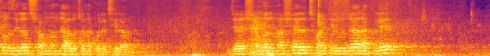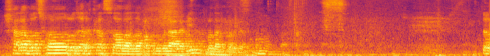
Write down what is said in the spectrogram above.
ফজিলত সম্বন্ধে আলোচনা করেছিলাম। যে শাওয়াল মাসের ছয়টি রোজা রাখলে সারা বছর রোজা রাখার সব আল্লাহ ফাকরুল আলমিন প্রদান করবেন। তো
